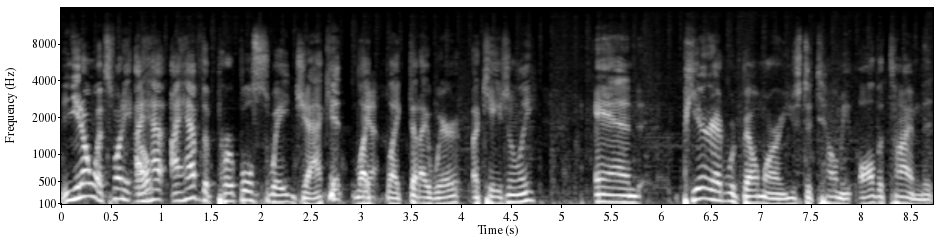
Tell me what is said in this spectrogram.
And you know what's funny? I have I have the purple suede jacket like Yeah. like that I wear occasionally. And Pierre Edward Bellemare used to tell me all the time that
